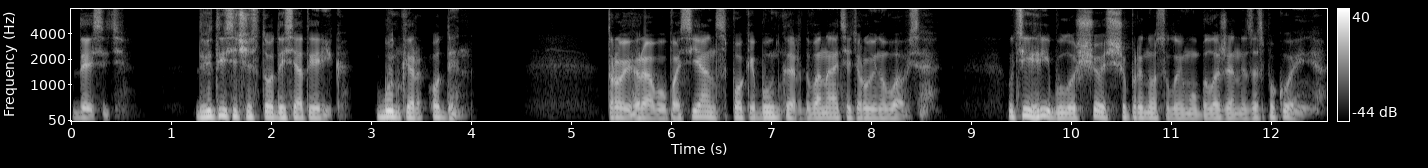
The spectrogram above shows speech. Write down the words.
10. 2110 рік. Бункер 1. Трой грав у пасьянс, поки бункер 12 руйнувався. У цій грі було щось, що приносило йому блаженне заспокоєння.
